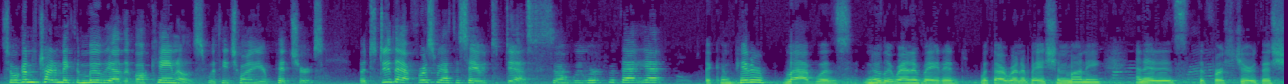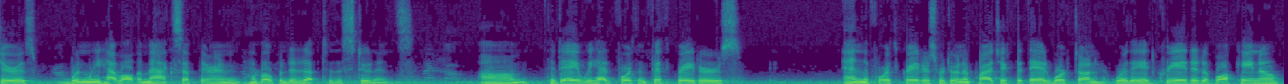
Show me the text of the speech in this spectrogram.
So we're going to try to make the movie out of the volcanoes with each one of your pictures. But to do that, first we have to save it to disk. So have we worked with that yet? The computer lab was newly renovated with our renovation money, and it is the first year, this year is when we have all the Macs up there and have opened it up to the students. Um, today we had fourth and fifth graders, and the fourth graders were doing a project that they had worked on where they had created a volcano,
